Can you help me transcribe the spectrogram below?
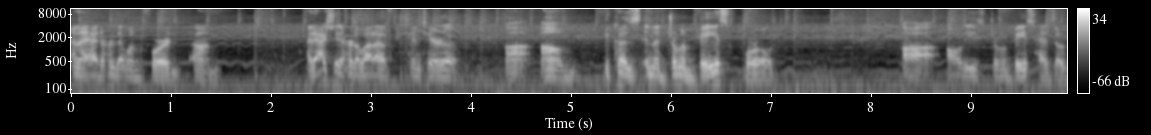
and I had heard that one before and um I'd actually heard a lot of Pantera uh, um because in the drum and bass world uh all these drum and bass heads are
